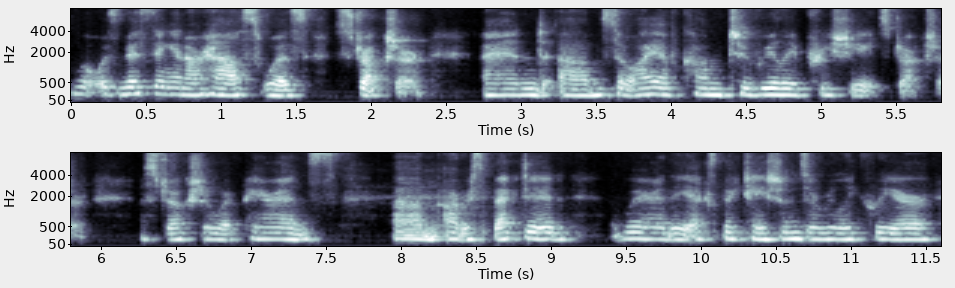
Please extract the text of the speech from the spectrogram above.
what was missing in our house was structure. And so I have come to really appreciate structure, a structure where parents um, are respected, where the expectations are really clear,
